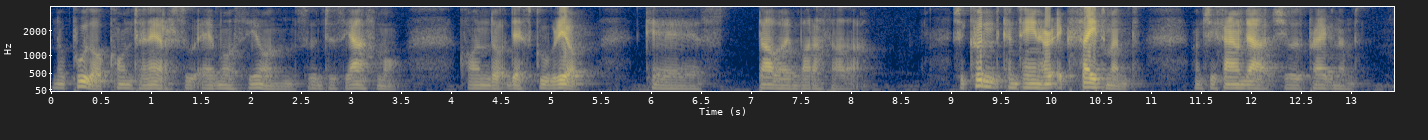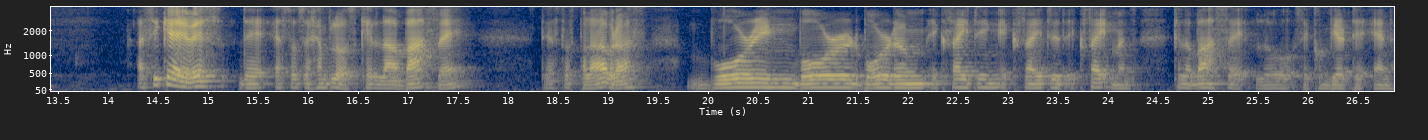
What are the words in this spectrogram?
No pudo contener su emoción, su entusiasmo, cuando descubrió que estaba embarazada. She couldn't contain her excitement when she found out she was pregnant. Así que ves de estos ejemplos que la base de estas palabras, boring, bored, boredom, exciting, excited, excitement, que la base luego se convierte en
